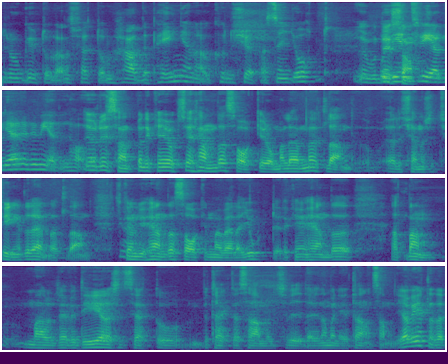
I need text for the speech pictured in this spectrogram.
drog utomlands för att de hade pengarna och kunde köpa sig en yacht. Jo, det och det är, är trevligare vid Medelhavet. Jo, det är sant. Men det kan ju också hända saker om man lämnar ett land eller känner sig tvingad att lämna ett land. Så kan det ju hända saker när man väl har gjort det. Det kan ju hända att man, man reviderar sitt sätt att betrakta samhället och så vidare när man är i ett annat samhälle. Jag vet inte.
